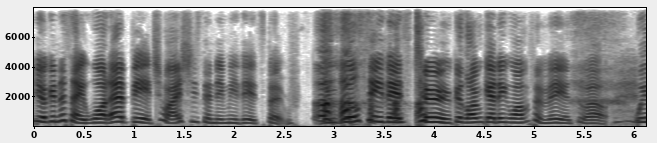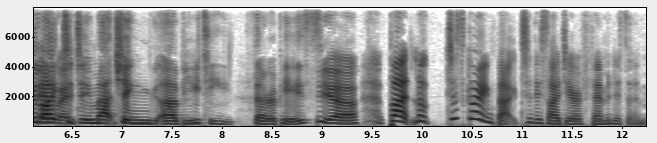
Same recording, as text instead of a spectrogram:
you're going to say, What a bitch. Why is she sending me this? But you will see there's two because I'm getting one for me as well. We like to do matching uh, beauty therapies. Yeah. But look, just going back to this idea of feminism,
